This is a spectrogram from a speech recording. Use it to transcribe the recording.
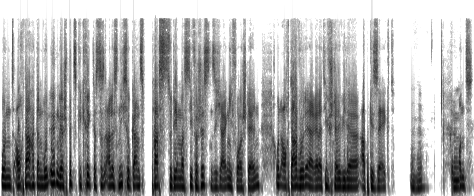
Und auch da hat dann wohl irgendwer spitz gekriegt, dass das alles nicht so ganz passt zu dem, was die Faschisten sich eigentlich vorstellen. Und auch da wurde er relativ schnell wieder abgesägt. Mhm. Ähm, Und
